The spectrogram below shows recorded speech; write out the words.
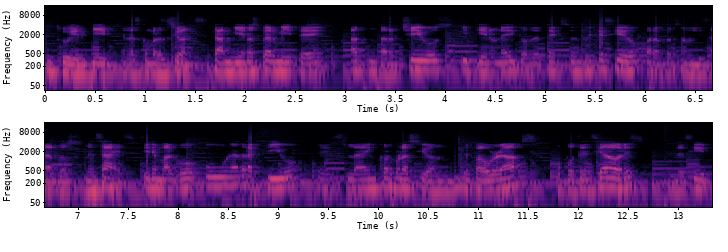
incluir GIF en las conversaciones. También nos permite adjuntar archivos y tiene un editor de texto enriquecido para personalizar los mensajes. Sin embargo, un atractivo es la incorporación de Power Apps o potenciadores, es decir,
